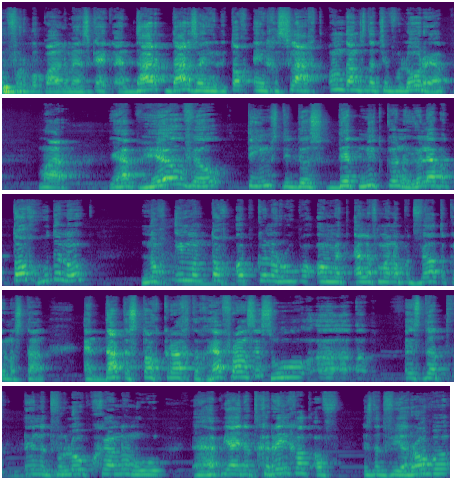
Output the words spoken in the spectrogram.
voor bepaalde mensen. Kijk, en daar, daar zijn jullie toch in geslaagd, ondanks dat je verloren hebt. Maar je hebt heel veel teams die dus dit niet kunnen. Jullie hebben toch, hoe dan ook, nog iemand toch op kunnen roepen om met 11 man op het veld te kunnen staan. En dat is toch krachtig, hè Francis? Hoe is dat in het verloop gegaan dan? Hoe, heb jij dat geregeld of is dat via Robben?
